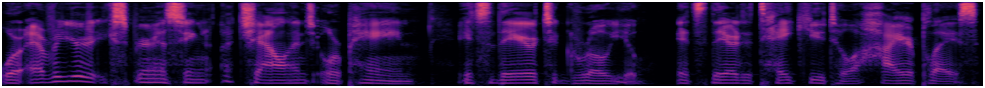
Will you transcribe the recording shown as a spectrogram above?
Wherever you're experiencing a challenge or pain, it's there to grow you. It's there to take you to a higher place.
